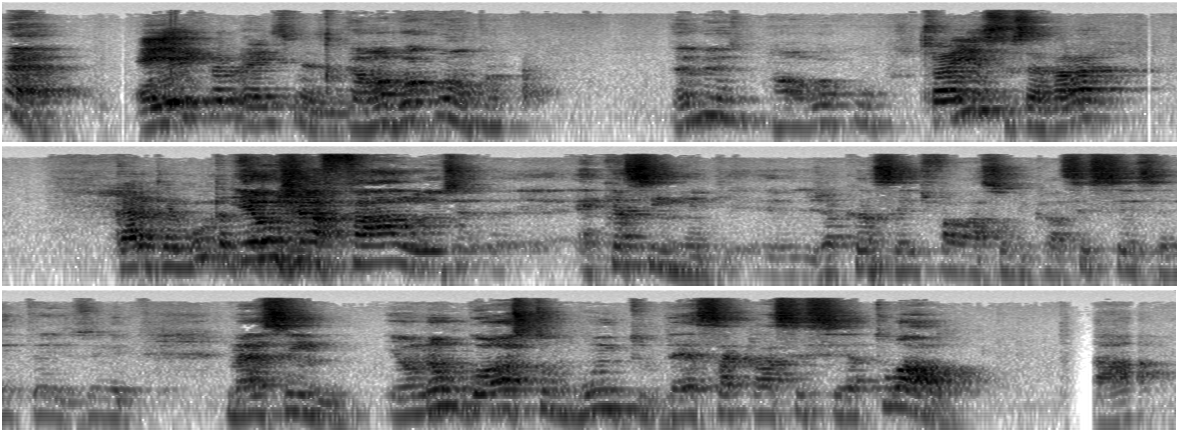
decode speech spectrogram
É, É ele que é isso mesmo. é uma boa compra. É mesmo, é uma boa compra. Só isso, você vai falar? O cara pergunta. Eu já falo, já- é que assim, é já cansei de falar sobre classe C, CL3, não sei o quê. mas assim, eu não gosto muito dessa classe C atual, tá?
